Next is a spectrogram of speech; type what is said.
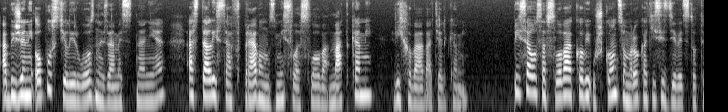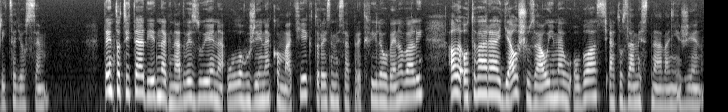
aby ženy opustili rôzne zamestnania a stali sa v pravom zmysle slova matkami, vychovávateľkami. Písalo sa v Slovákovi už koncom roka 1938. Tento citát jednak nadvezuje na úlohu žien ako matie, ktorej sme sa pred chvíľou venovali, ale otvára aj ďalšiu zaujímavú oblasť a to zamestnávanie žien.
